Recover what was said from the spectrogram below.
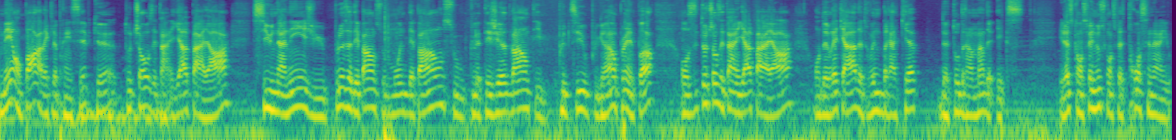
Mais on part avec le principe que toute chose étant égale par ailleurs, si une année j'ai eu plus de dépenses ou moins de dépenses, ou que le TGA de vente est plus petit ou plus grand, peu importe, on se dit toute chose étant égale par ailleurs, on devrait être capable de trouver une braquette de taux de rendement de X. Et là, ce qu'on se fait, nous, c'est qu'on se fait trois scénarios.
